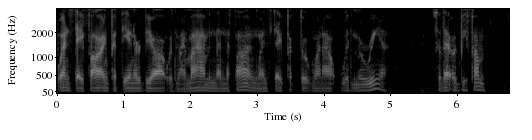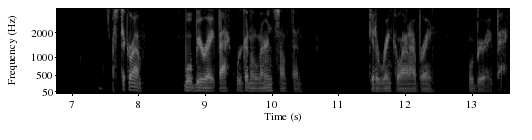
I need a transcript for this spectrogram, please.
Wednesday following, put the interview out with my mom, and then the following Wednesday, put the one out with Maria. So that would be fun. Stick around. We'll be right back. We're going to learn something, get a wrinkle on our brain. We'll be right back.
